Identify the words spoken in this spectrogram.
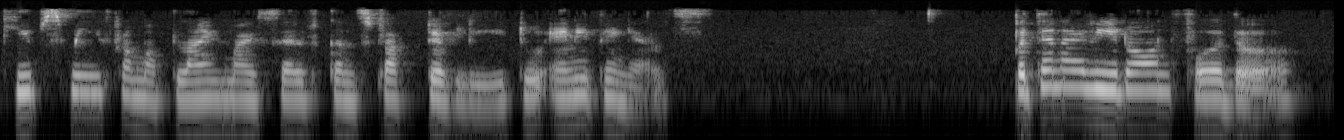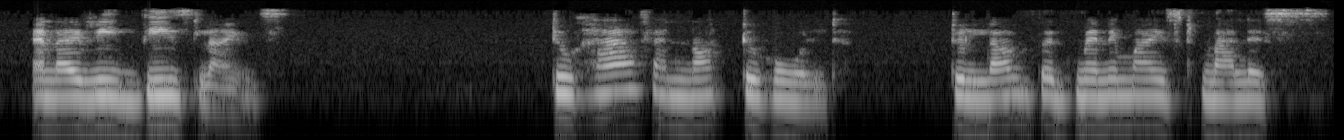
keeps me from applying myself constructively to anything else. But then I read on further and I read these lines To have and not to hold, to love with minimized malice,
